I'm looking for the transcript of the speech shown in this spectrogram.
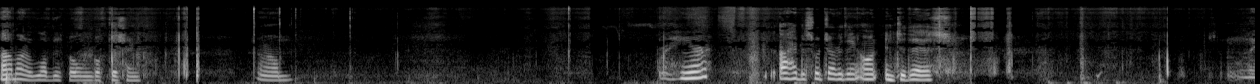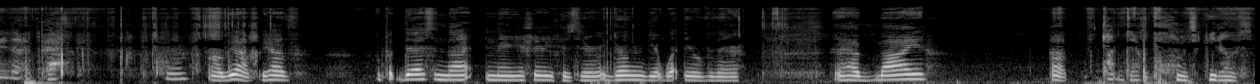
I'm gonna love this boat when we go fishing. Um, right here, I had to switch everything on into this. Lay that back. Oh yeah, we have. I put this and that in there yesterday because they're they're gonna get wet there over there. I have mine. Uh, goddamn mosquitoes.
